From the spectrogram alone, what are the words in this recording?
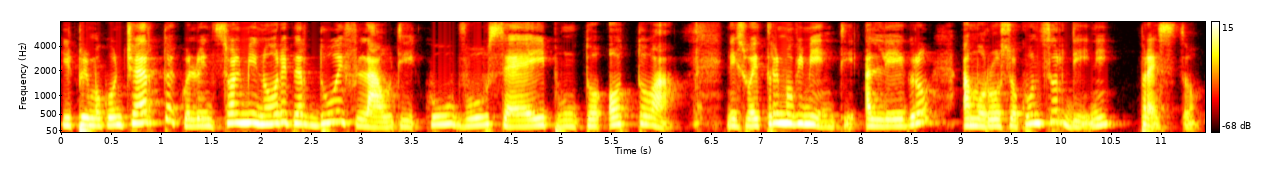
Il primo concerto è quello in sol minore per due flauti QV6.8A, nei suoi tre movimenti allegro, amoroso con sordini, presto,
